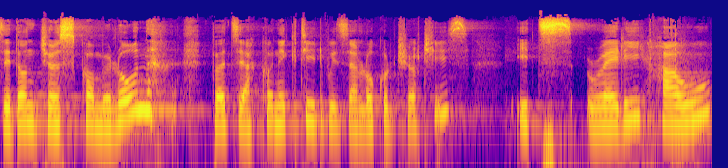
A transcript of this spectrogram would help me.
they don't just come alone, but they are connected with their local churches. It's really how,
